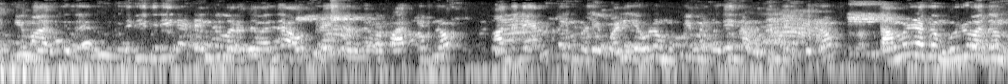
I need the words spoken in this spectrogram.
முக்கியமா இருக்குது. திடீர் திடீர்னு டெங்கு வருது வந்து அவுட் பிரேக் நம்ம பார்க்கின்றோம். அந்த நேரத்தில் எங்களுடைய பணி எவ்வளவு முக்கியம் என்பதை நாம் உணர்ந்திருக்கிறோம் தமிழகம் முழுவதும்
